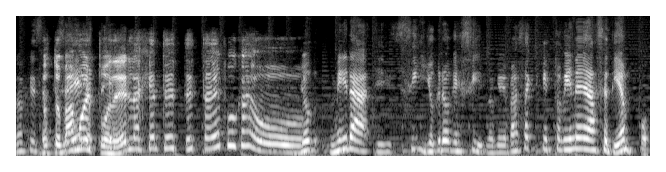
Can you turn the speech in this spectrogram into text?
¿no? Que se- ¿Nos tomamos el poder la gente de esta época o...? Yo, mira, sí, yo creo que sí. Lo que pasa es que esto viene de hace tiempo.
